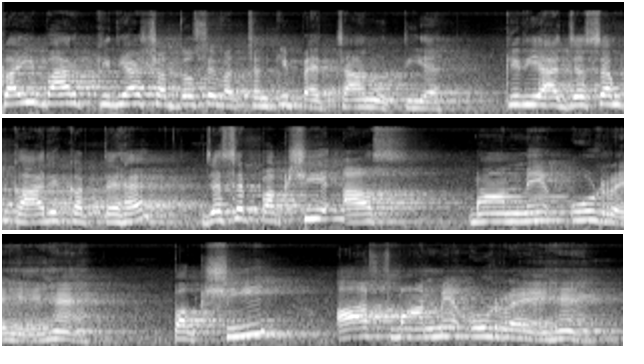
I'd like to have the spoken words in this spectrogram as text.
कई बार क्रिया शब्दों से, वचन की पहचान होती है। क्रिया, जैसे हम कार्य करते हैं, जैसे पक्षी आसमान में उड़ रहे हैं। पक्षी आसमान में उड़ रहे हैं।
